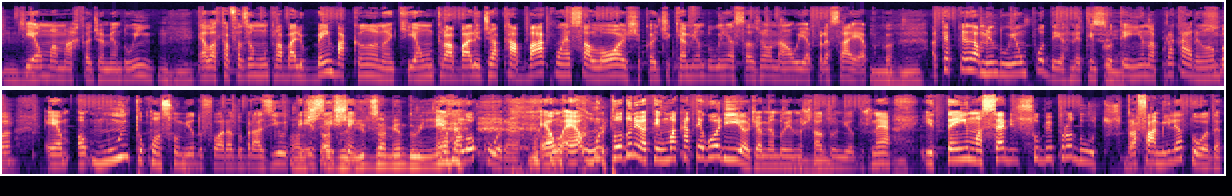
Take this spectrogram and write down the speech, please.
uhum. que é uma marca de amendoim, uhum. ela está fazendo um trabalho bem bacana, que é um trabalho de acabar com essa lógica de que amendoim é sazonal e é para essa época. Uhum. Até porque amendoim é um poder, né? Tem Sim. proteína pra caramba, Sim. é muito consumido fora do Brasil. Nos Existem... Estados Unidos, amendoim é uma loucura. é, um, é um todo tem uma categoria de amendoim nos uhum. Estados Unidos, né? E tem uma série de subprodutos para a família toda.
